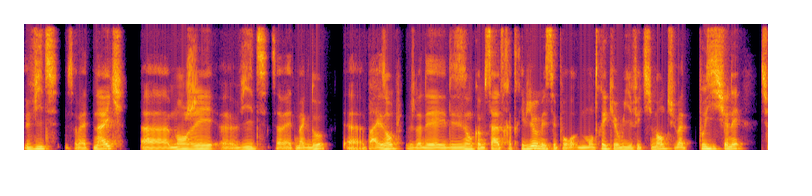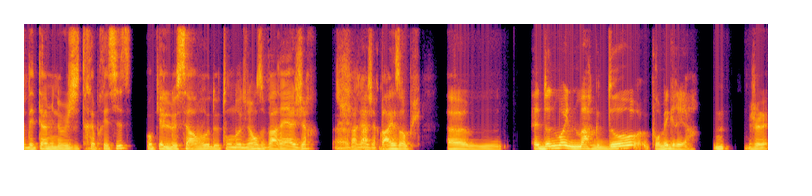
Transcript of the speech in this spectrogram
vite, ça va être Nike. Euh, manger vite, ça va être McDo. Euh, par exemple, je donne des, exemples comme ça très triviaux, mais c'est pour montrer que oui, effectivement, tu vas te positionner sur des terminologies très précises auxquelles le cerveau de ton audience va réagir. Euh, va réagir par exemple, euh, donne-moi une marque d'eau pour maigrir. Je l'ai.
